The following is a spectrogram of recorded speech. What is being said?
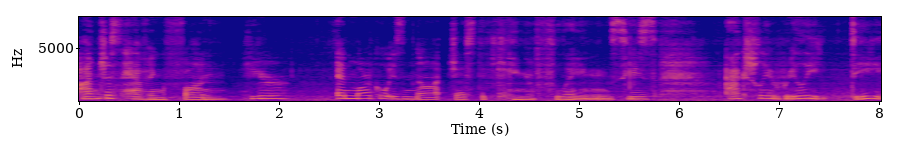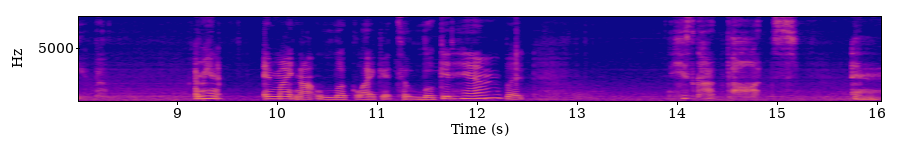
I'm just having fun here. And Marco is not just the king of flings. He's actually really deep. I mean, it might not look like it to look at him, but he's got thoughts and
